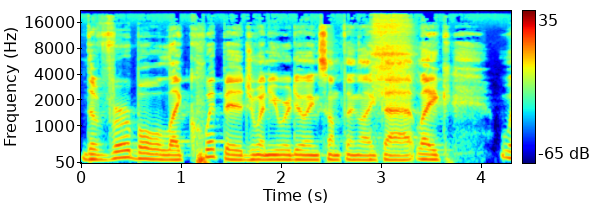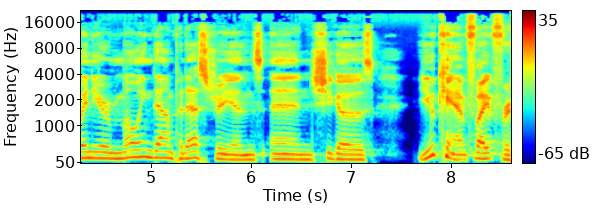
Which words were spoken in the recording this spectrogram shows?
the verbal like quippage when you were doing something like that. Like when you're mowing down pedestrians and she goes, You can't fight for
